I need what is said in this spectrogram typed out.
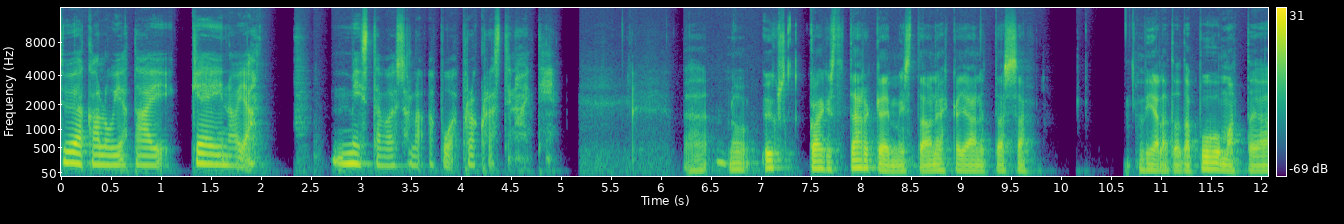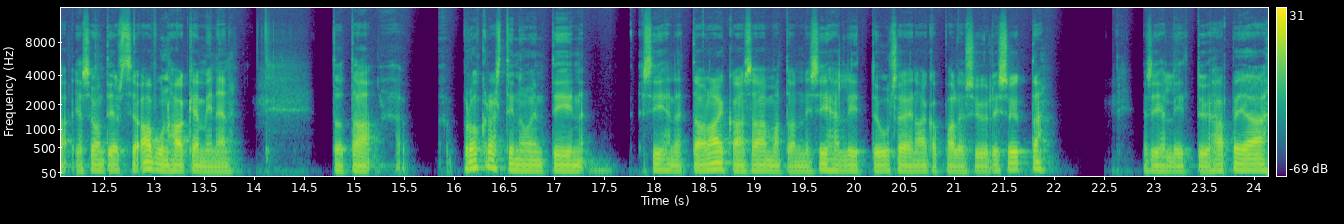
työkaluja tai keinoja, mistä voisi olla apua prokrastinointiin? No, yksi kaikista tärkeimmistä on ehkä jäänyt tässä vielä tuota puhumatta ja, ja se on tietysti se avun hakeminen. Tota, prokrastinointiin siihen, että on aikaan saamaton, niin siihen liittyy usein aika paljon syyllisyyttä ja siihen liittyy häpeää.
